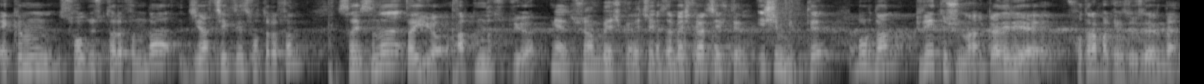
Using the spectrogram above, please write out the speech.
ekranın sol üst tarafında cihaz çektiğiniz fotoğrafın sayısını sayıyor, aklında tutuyor. Evet, şu an 5 kare çektim. Mesela 5 kare çektin, işin bitti. Buradan play tuşuna, galeriye, fotoğraf makinesi üzerinden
